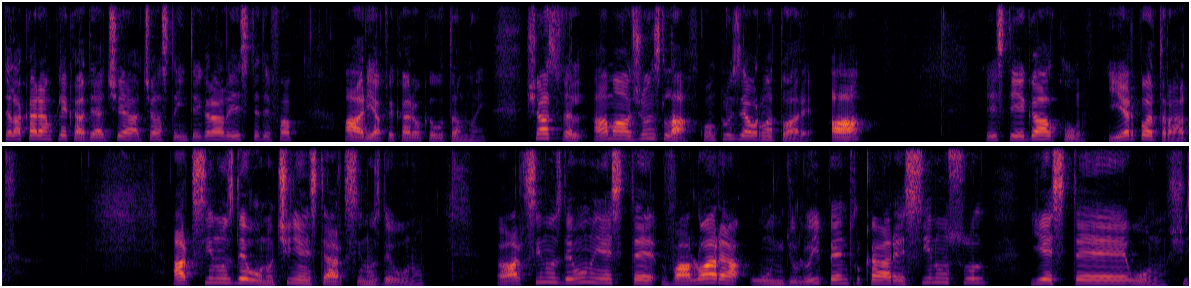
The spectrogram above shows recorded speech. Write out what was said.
de la care am plecat. De aceea această integrală este de fapt aria pe care o căutăm noi. Și astfel am ajuns la concluzia următoare. A este egal cu ier pătrat arcsinus de 1. Cine este arcsinus de 1? Arcsinus de 1 este valoarea unghiului pentru care sinusul este 1 și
